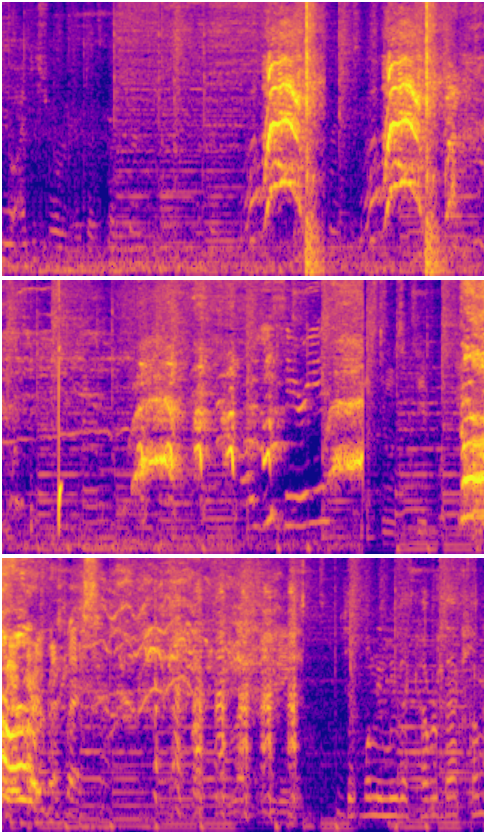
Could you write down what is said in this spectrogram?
No, I just ordered it. That's Are you serious? Shit, Let me move that cover back some.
